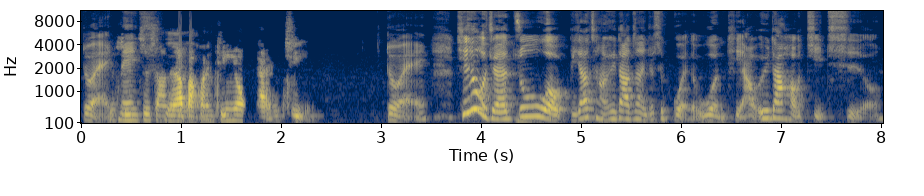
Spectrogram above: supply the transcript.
对，就是没至少错你要把环境用干净。对，其实我觉得租我比较常遇到，真的就是鬼的问题啊，我遇到好几次哦。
